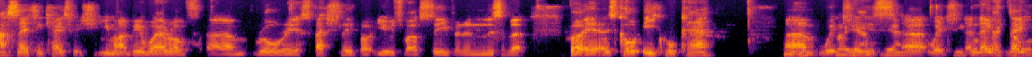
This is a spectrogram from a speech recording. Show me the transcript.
fascinating case which you might be aware of, um, Rory especially, but you as well, Stephen and Elizabeth. But it's called Equal Care, um, which Oh, yeah, is yeah. uh, which Equal and they've Care they've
